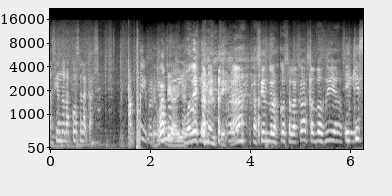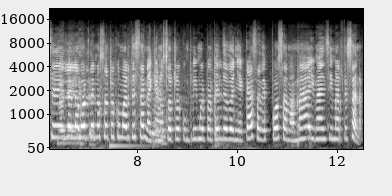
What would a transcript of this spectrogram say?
Haciendo las cosas en la casa. Sí, porque Rápida. Modestamente, ¿ah? haciendo las cosas en la casa, dos días. Es que esa No es la labor de nosotros como artesanas, que nosotros cumplimos el papel de doña casa, de esposa, mamá y más encima artesana.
